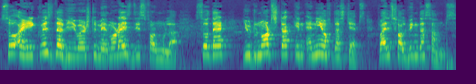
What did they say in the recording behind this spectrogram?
So I request the viewers to memorize this formula so that you do not stuck in any of the steps while solving the sums.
